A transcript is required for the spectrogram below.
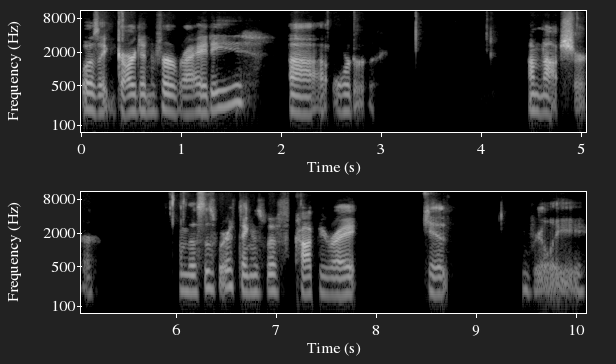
was it, garden variety uh, order. I'm not sure. And this is where things with copyright get really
